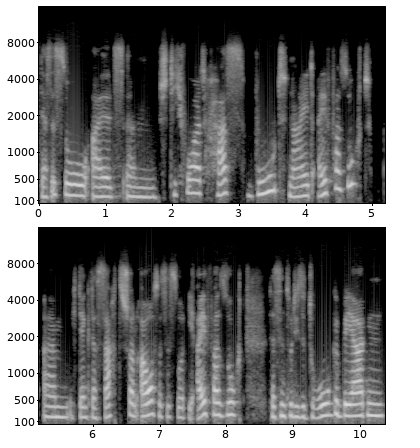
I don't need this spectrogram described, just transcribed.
das ist so als ähm, Stichwort Hass, Wut, Neid, Eifersucht. Ähm, ich denke, das sagt es schon aus. Das ist so die Eifersucht. Das sind so diese Drohgebärden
